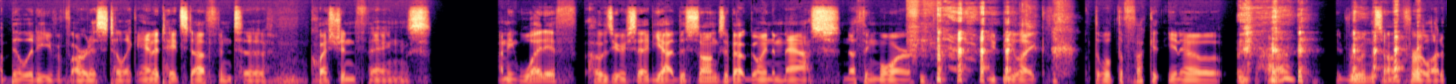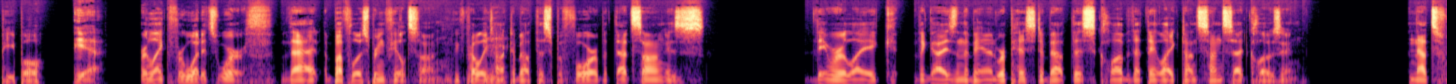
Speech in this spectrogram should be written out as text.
ability of artists to like annotate stuff and to question things. I mean, what if Hozier said, "Yeah, this song's about going to mass, nothing more." You'd be like, "What the, what the fuck?" It, you know, huh? It ruined the song for a lot of people. yeah. Or like, for what it's worth, that Buffalo Springfield song. We've probably Mhm. talked about this before, but that song is. They were like the guys in the band were pissed about this club that they liked on Sunset closing, and that's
